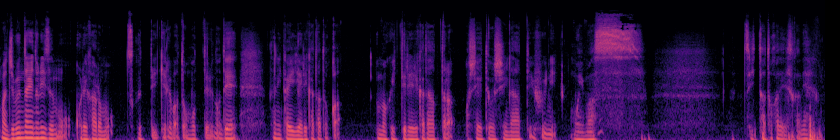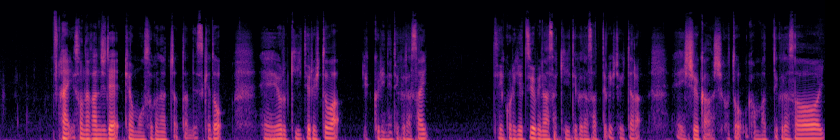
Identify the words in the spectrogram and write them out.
まあ、自分なりのリズムをこれからも作っていければと思ってるので何かいいやり方とかうまくいってるやり方だったら教えてほしいなっていうふうに思います。Twitter とかですかね。はい、そんな感じで今日も遅くなっちゃったんですけど、えー、夜聞いてる人はゆっくり寝てください。で、これ月曜日の朝聞いてくださってる人いたらえ、1週間仕事頑張ってください。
